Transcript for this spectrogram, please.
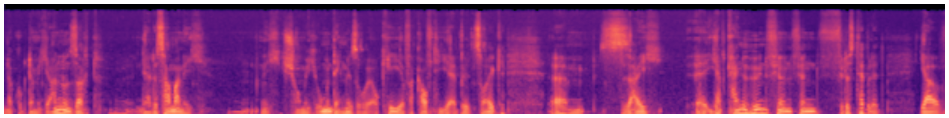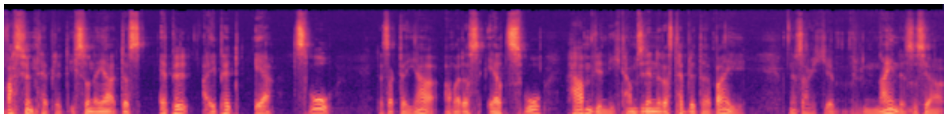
da guckt er mich an und sagt, ja, das haben wir nicht. Ich schaue mich um und denke mir so, okay, ihr verkauft hier Apple-Zeug. Ähm, sag ich, äh, ihr habt keine Höhen für, für, für das Tablet. Ja, was für ein Tablet? Ich so, naja, das Apple iPad Air 2. Da sagt er, ja, aber das R2 haben wir nicht. Haben Sie denn das Tablet dabei? Da sage ich, äh, nein, das ist ja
